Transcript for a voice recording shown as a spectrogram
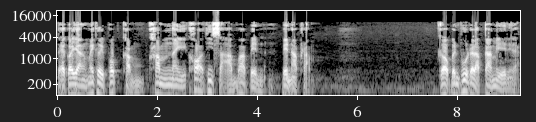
แต่ก็ยังไม่เคยพบคำคำในข้อที่สามว่าเป็นเป็นอภรรมก็เป็นผู้ระดับกาเมนี่แหละ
